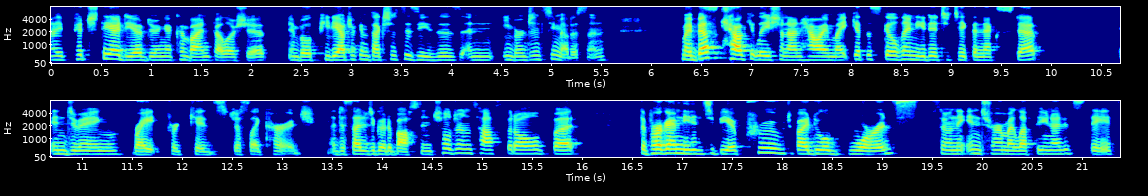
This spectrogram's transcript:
I pitched the idea of doing a combined fellowship in both pediatric infectious diseases and emergency medicine. My best calculation on how I might get the skills I needed to take the next step in doing right for kids just like Courage. I decided to go to Boston Children's Hospital, but the program needed to be approved by dual boards. So in the interim, I left the United States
